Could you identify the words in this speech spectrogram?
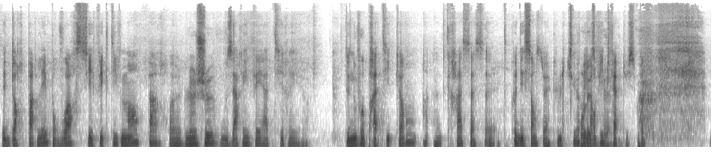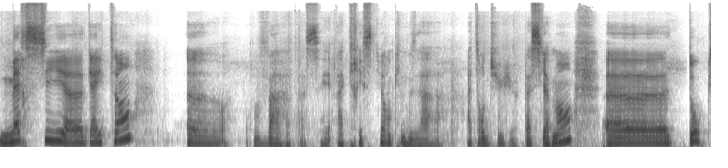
c'est d'en reparler pour voir si effectivement, par le jeu, vous arrivez à tirer de nouveaux pratiquants euh, grâce à cette connaissance de la culture On et l'envie de faire du sport. Merci euh, Gaëtan. Euh, on va passer à Christian qui nous a attendu patiemment. Euh, donc,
